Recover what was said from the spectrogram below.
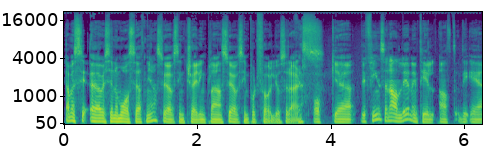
ja, men se över sina målsättningar, se över sin tradingplan, se över sin portfölj och sådär. Yes. Och eh, det finns en anledning till att det är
